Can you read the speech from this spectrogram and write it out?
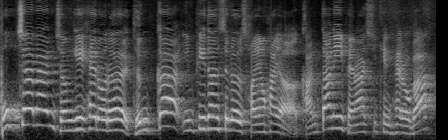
복잡한 전기 회로를 등가 임피던스를 사용하여 간단히 변화시킨 회로가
